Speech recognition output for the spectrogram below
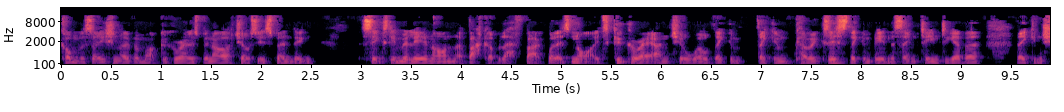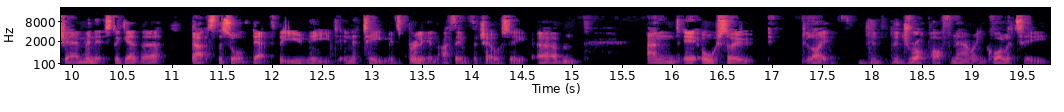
conversation over Marc Cucurella has been, oh, Chelsea spending 60 million on a backup left back. Well, it's not. It's Cucurella and Chilwell. They can they can coexist. They can be in the same team together. They can share minutes together. That's the sort of depth that you need in a team. It's brilliant, I think, for Chelsea. Um, and it also like the the drop off now in quality.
